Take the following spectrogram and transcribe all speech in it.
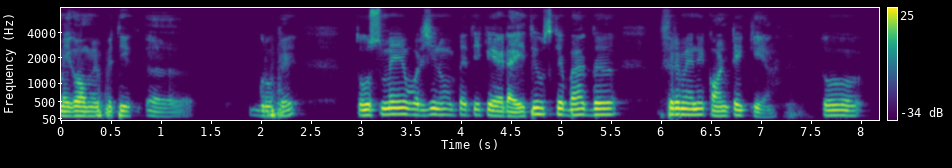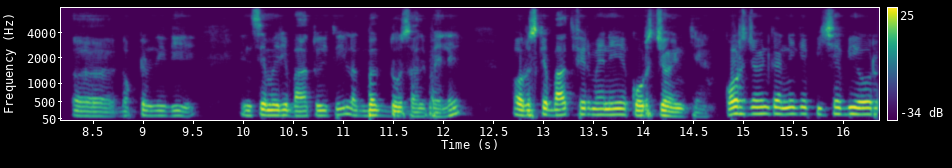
मेगा होम्योपैथी ग्रुप है तो उसमें वर्जिन होम्योपैथी की ऐड आई थी। उसके बाद फिर मैंने कांटेक्ट किया। तो डॉक्टर निधि इनसे मेरी बात हुई थी लगभग दो साल पहले, और उसके बाद फिर मैंने ये कोर्स ज्वाइन किया। कोर्स ज्वाइन करने के पीछे भी और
